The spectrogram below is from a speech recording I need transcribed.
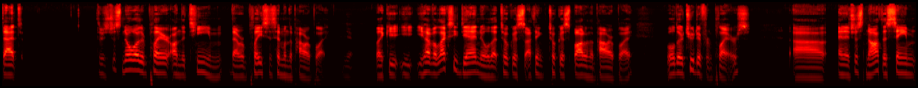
that there's just no other player on the team that replaces him on the power play. Yeah. Like you, you, you have Alexi Daniel that took us I think took a spot on the power play. Well, they're two different players. Uh, and it's just not the same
